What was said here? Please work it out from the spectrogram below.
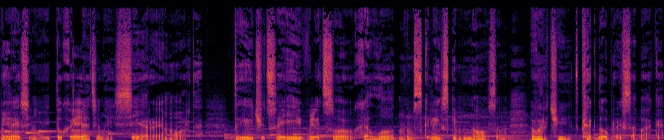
плесенью и тухлятиной серая морда. Тычется ей в лицо холодным склизким носом, ворчит, как добрая собака —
